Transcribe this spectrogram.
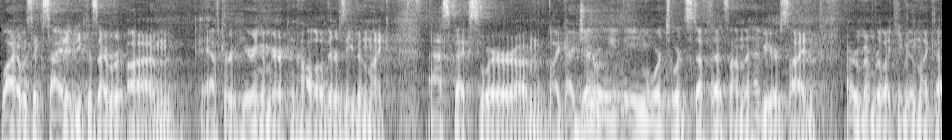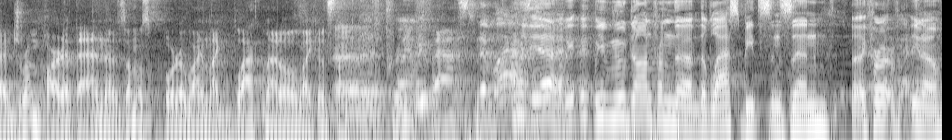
why I was excited because I um, after hearing American Hollow, there's even like aspects where um, like I generally lean more towards stuff that's on the heavier side. I remember like even like a drum part at the end that was almost borderline like black metal, like it was like pretty fast. The blast, yeah, we, we- we've moved on from the, the blast beats since then. Like for you know,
